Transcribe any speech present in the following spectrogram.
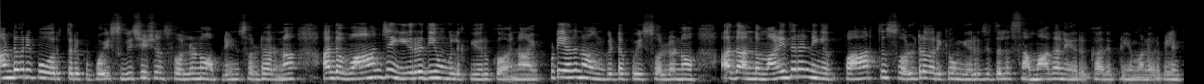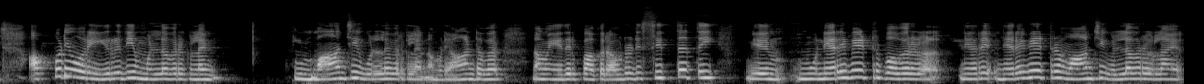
ஆண்டவர் இப்போ ஒருத்தருக்கு போய் சுவிசேஷம் சொல்லணும் அப்படின்னு சொல்கிறாருன்னா அந்த வாஞ்ச இறுதி உங்களுக்கு இருக்கும். நான் எப்படியாவது நான் உங்ககிட்ட போய் சொல்லணும். அது அந்த மனிதரை நீங்க பார்த்து சொல்ற வரைக்கும் உங்க இறுதியத்தில் சமாதானம் இருக்காது பிரியமானவர்களே அப்படி ஒரு இறுதியம் உள்ளவர்களை மாஞ்சி உள்ளவர்களை நம்முடைய ஆண்டவர் நம்ம எதிர்பார்க்குற அவருடைய சித்தத்தை நிறைவேற்றுபவர்கள் நிறை நிறைவேற்ற வாஞ்சி உள்ளவர்களாக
